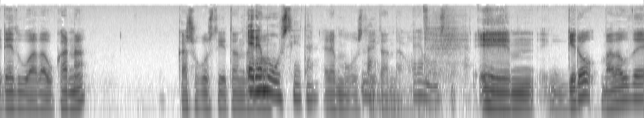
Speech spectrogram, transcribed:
eredua daukana, kasu guztietan dago. Eremu guztietan. Eremu guztietan bai, dago. Eremu guztietan. E, gero, badaude,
